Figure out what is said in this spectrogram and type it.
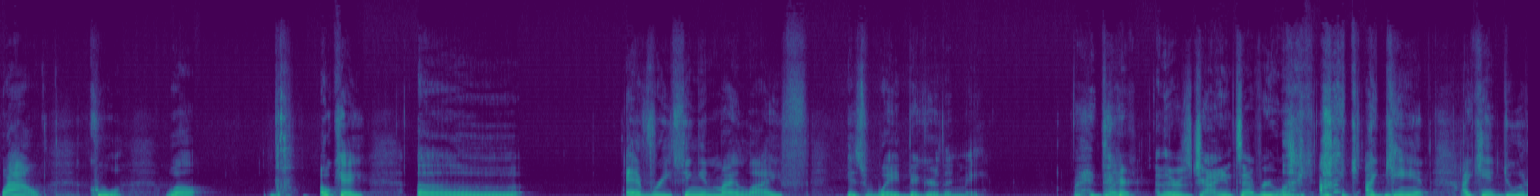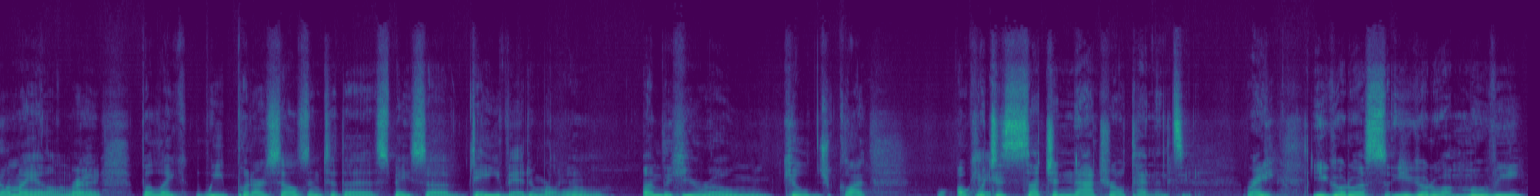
Wow. Cool. Well, okay. Uh, everything in my life is way bigger than me. Right there. There's giants everywhere. I, I can't I can't do it on my own, right? Right. But like we put ourselves into the space of David, and we're like, oh, I'm the hero, and killed Goliath. Okay, which is such a natural tendency, right? You go to a you go to a movie,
